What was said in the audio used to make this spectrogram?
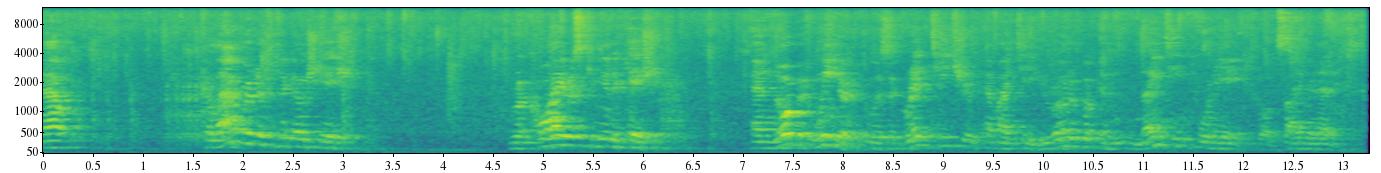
Now, collaborative negotiation requires communication. And Norbert Wiener, who was a great teacher at MIT, he wrote a book in 1948 called Cybernetics.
